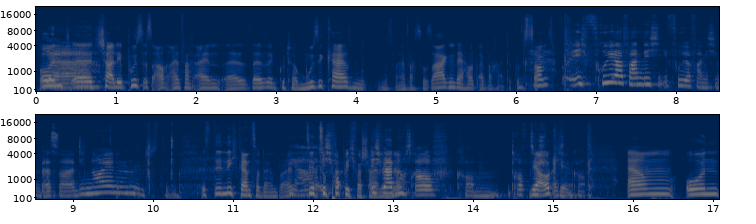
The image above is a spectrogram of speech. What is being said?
Und Ja. äh, Charlie Puth ist auch einfach ein äh, sehr, sehr guter Musiker. Das mu- muss man einfach so sagen. Der haut einfach halt gute Songs. Ich, früher fand ich, früher fand ich ihn besser. Die neuen, Interesting. Ist dir nicht ganz so dein Vibe? ja. Dir zu ich- poppig wahrscheinlich. Ich werde ne? noch drauf kommen, drauf zu Ja, sprechen okay. kommen. Ähm, und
